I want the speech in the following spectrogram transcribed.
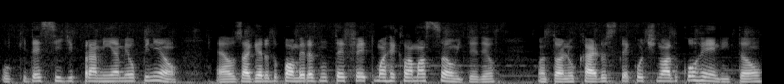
o que decide para mim a minha opinião. É o zagueiro do Palmeiras não ter feito uma reclamação, entendeu? O Antônio Carlos ter continuado correndo. Então,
